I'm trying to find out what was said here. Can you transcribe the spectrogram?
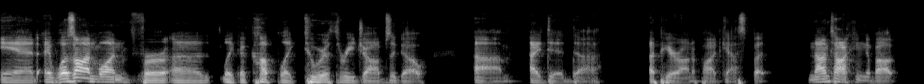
and I was on one for uh, like a cup, like two or three jobs ago. Um, I did uh, appear on a podcast, but not talking about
